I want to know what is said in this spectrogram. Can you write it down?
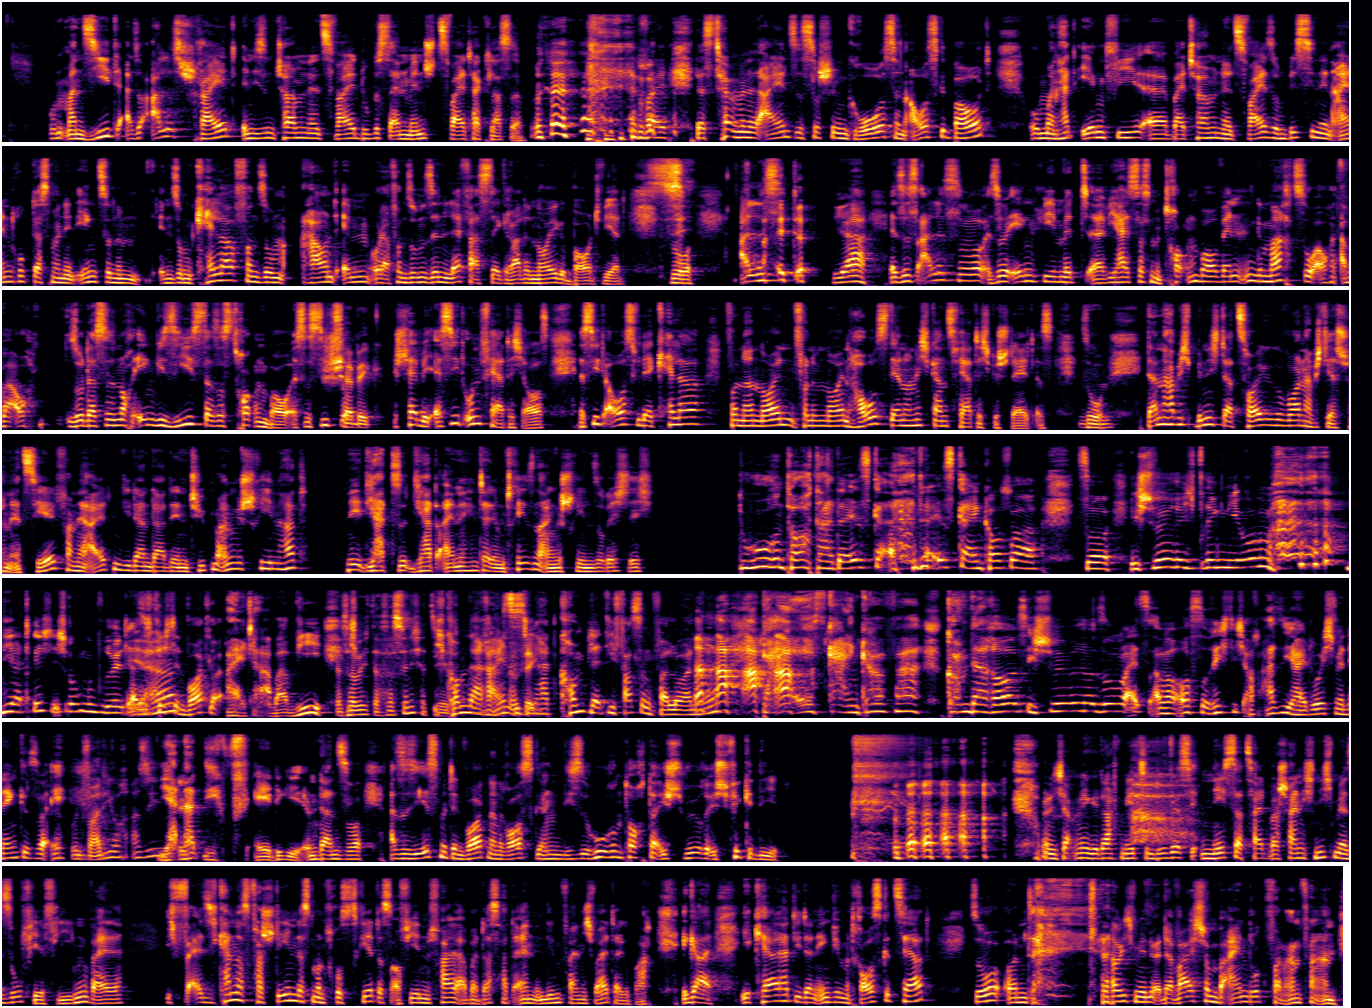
und man sieht, also alles schreit in diesem Terminal 2, du bist ein Mensch zweiter Klasse. Weil das Terminal 1 ist so schön groß und ausgebaut und man hat irgendwie äh, bei Terminal 2 so ein bisschen den Eindruck, dass man in irgendeinem, in so einem Keller von so einem H&M oder von so einem Sinn Leffers, der gerade neu gebaut wird. So alles, Alter. ja, es ist alles so, so irgendwie mit, äh, wie heißt das, mit Trockenbauwänden gemacht, so auch, aber auch so, dass du noch irgendwie siehst, dass es Trockenbau ist. Es sieht so, Schäbig. Es sieht unfertig aus. Es sieht aus wie der Keller von einer neuen, von einem neuen Haus, der noch nicht ganz fertiggestellt ist. So. Mhm. Dann habe ich, bin ich da Zeuge geworden, habe ich dir das schon erzählt, von der Alten, die dann da den Typen angeschrien hat? Nee, die hat, die hat eine hinter dem Tresen angeschrien, so richtig. Du Hurentochter, da ist, da ist kein Koffer. So, ich schwöre, ich bring die um. die hat richtig rumgebrüllt. Also Ja? ich krieg den Wortlaut. Alter, aber wie? Das, hab ich, das hast du nicht erzählt. Ich komme da rein und die Perfekt. hat komplett die Fassung verloren. Ne? da ist kein Koffer, komm da raus, ich schwöre, so weiß, aber auch so richtig auf Assi halt, wo ich mir denke, so, ey, Und war die auch Assi? ja, na, die, ey, Digi. Und dann so, also sie ist mit den Worten dann rausgegangen, diese Hurentochter, ich schwöre, ich ficke die. Und ich habe mir gedacht, Mädchen, du wirst in nächster Zeit wahrscheinlich nicht mehr so viel fliegen, weil ich, also ich kann das verstehen, dass man frustriert ist auf jeden Fall, aber das hat einen in dem Fall nicht weitergebracht. Egal, ihr Kerl hat die dann irgendwie mit rausgezerrt, so und dann habe ich mir, da war ich schon beeindruckt von Anfang an.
